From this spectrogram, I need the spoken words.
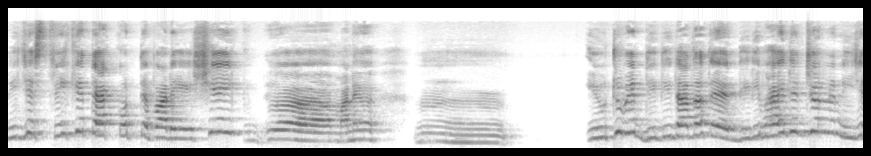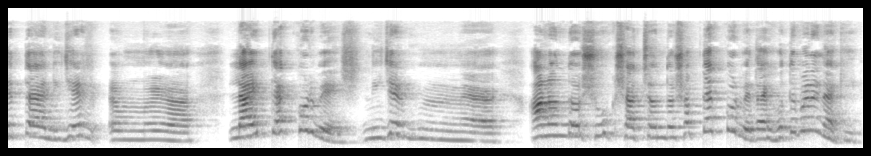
নিজের স্ত্রীকে ত্যাগ করতে পারে, সেই মানে ইউটিউবের দিদি দাদাদের, দিদি ভাইদের জন্য নিজেরটা নিজের লাইফ ত্যাগ করবে? নিজের আনন্দ, সুখ, স্বাচ্ছন্দ্য সব ত্যাগ করবে? তাই হতে পারে নাকি?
